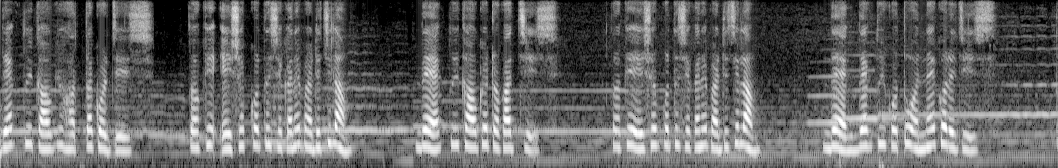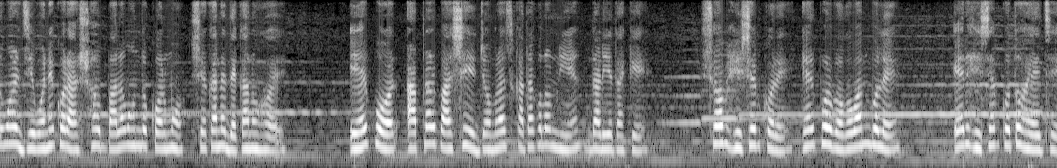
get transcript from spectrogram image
দেখ, তুই কাউকে হত্যা করছিস। তোকে এইসব করতে সেখানে পাঠিয়েছিলাম। দেখ, তুই কাউকে টকাচ্ছিস তোকে এইসব করতে সেখানে পাঠিয়েছিলাম। দেখ দেখ, তুই কত অন্যায় করেছিস। তোমার জীবনে করা সব ভালো মন্দ কর্ম সেখানে দেখানো হয়। এরপর আপনার পাশে যমরাজ খাতা কলম নিয়ে দাঁড়িয়ে থাকে। সব হিসেব করে। এরপর ভগবান বলে, এর হিসাব কত হয়েছে?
